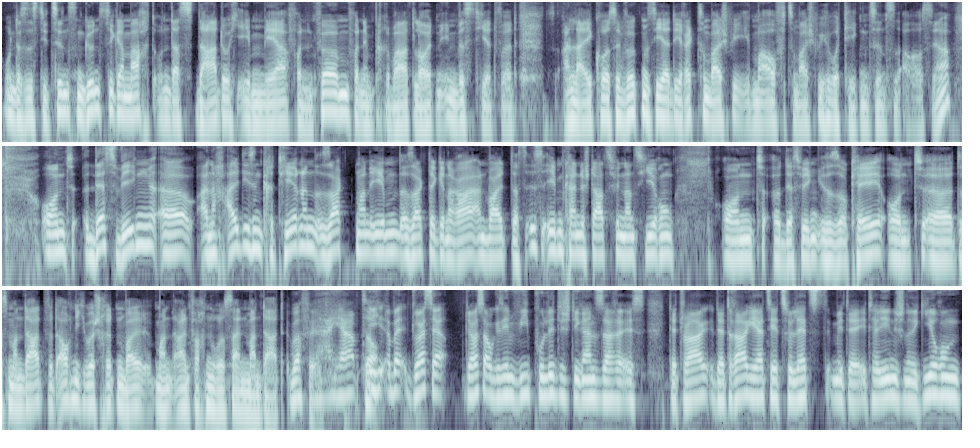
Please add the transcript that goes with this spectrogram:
und dass es die Zinsen günstiger macht und dass dadurch eben mehr von den Firmen, von den Privatleuten investiert wird. Anleihekurse wirken sich ja direkt zum Beispiel eben auf zum Beispiel Hypothekenzinsen aus. Ja? Und deswegen, äh, nach all diesen Kriterien sagt man eben, sagt der Generalanwalt, das ist eben keine Staatsfinanzierung und äh, deswegen ist es okay und äh, das Mandat wird auch nicht überschritten, weil man einfach nur sein Mandat überfüllt. Ja, ja So. ich, aber du hast ja du hast auch gesehen, wie politisch die ganze Sache ist. Der, Dra der Draghi hat sich jetzt zuletzt mit der italienischen Regierung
